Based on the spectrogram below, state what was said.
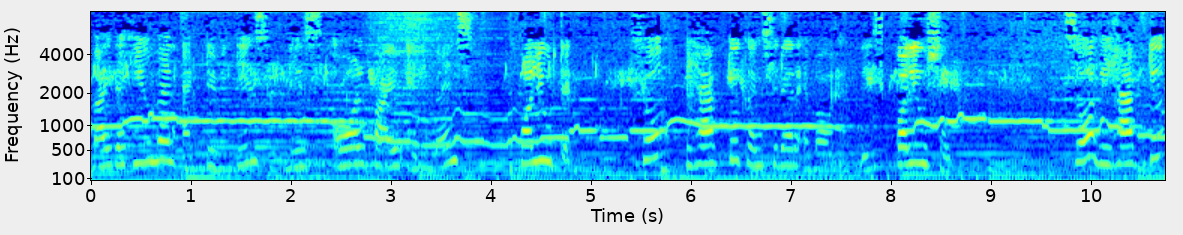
By the human activities, these all five elements polluted. So we have to consider about this pollution. So we have to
